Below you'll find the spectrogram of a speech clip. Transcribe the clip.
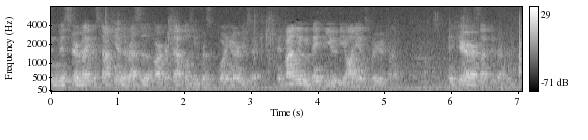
and Mr. Mike Kostaki and the rest of the Harker faculty for supporting our research. And finally, we thank you, the audience, for your time. And here are our selected references.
